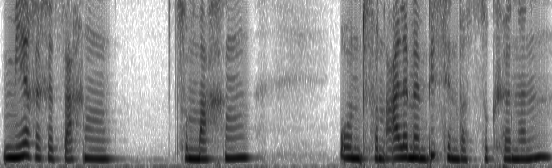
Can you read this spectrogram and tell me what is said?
mehrere Sachen zu machen und von allem ein bisschen was zu können.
